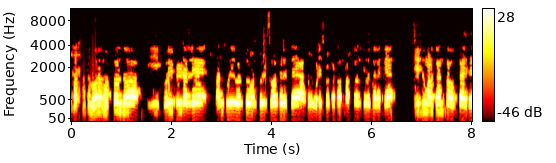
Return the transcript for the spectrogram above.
ಮತ್ತೆ ಮತ್ತೊಂದು, ಈ ಕುರಿ ಫೀಲ್ಡ್ ಅಲ್ಲಿ ನನ್ ಕುರಿ ಇವತ್ತು ಒಂದ್ ಕುರಿ ಸೋತಿರುತ್ತೆ ಆ ಕುರಿ ಹೊಡಿಸ್ಬೇಕಂತ ಮತ್ತೊಂದ್ ಕುರಿ ತರಕ್ಕೆ ಜಿದ್ದು ಮಾಡ್ಕೊಂತ ಹೋಗ್ತಾ ಇದೆ.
